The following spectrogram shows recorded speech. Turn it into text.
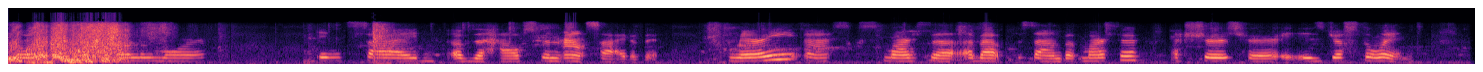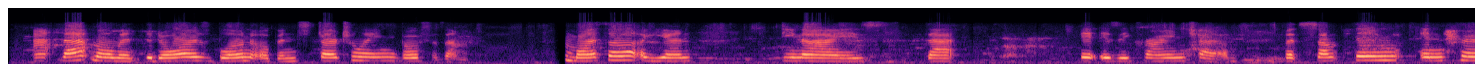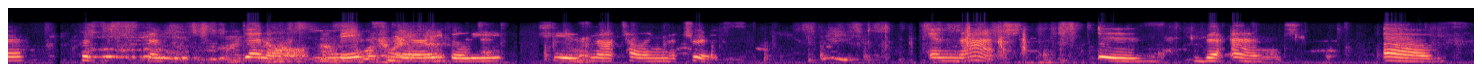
noise more inside of the house than outside of it. Mary asks Martha about the sound, but Martha assures her it is just the wind. At that moment, the door is blown open, startling both of them. Martha again denies that it is a crying child, but something in her dental makes Mary believe she is not telling the truth. And that is the end of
